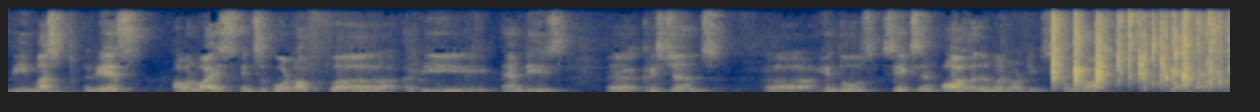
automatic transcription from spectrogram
we must raise our voice in support of uh, the Ahmadis, uh, Christians, uh, Hindus, Sikhs, and all other minorities because they are Pakistan.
